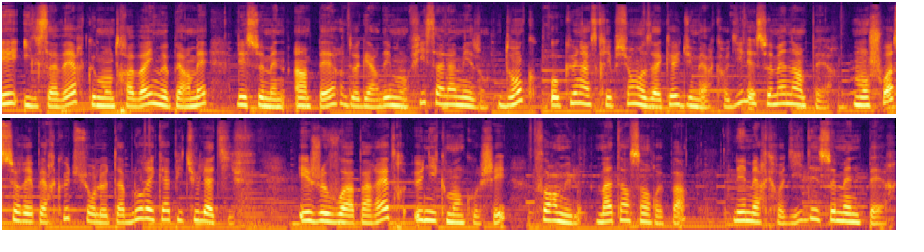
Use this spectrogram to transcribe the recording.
et il s'avère que mon travail me permet les semaines impaires de garder mon fils à la maison. Donc, aucune inscription aux accueils du mercredi les semaines impaires. Mon choix se répercute sur le tableau récapitulatif et je vois apparaître uniquement coché formule matin sans repas les mercredis des semaines paires.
